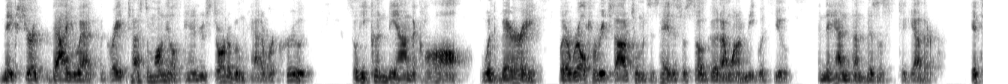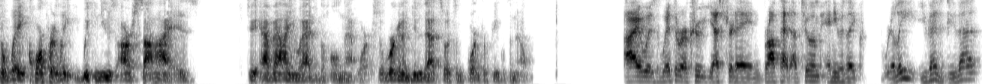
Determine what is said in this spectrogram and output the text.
make sure value add. A great testimonials. Andrew Storterboom had a recruit, so he couldn't be on the call with Barry, but a realtor reached out to him and says, "Hey, this was so good. I want to meet with you." And they hadn't done business together. It's a way corporately we can use our size to add value add to the whole network. So we're going to do that. So it's important for people to know. I was with a recruit yesterday and brought that up to him, and he was like, "Really? You guys do that?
